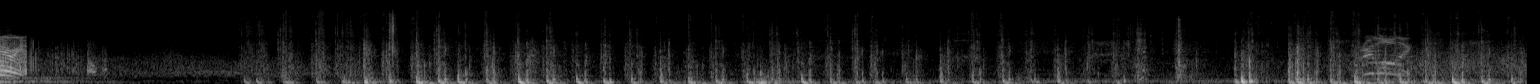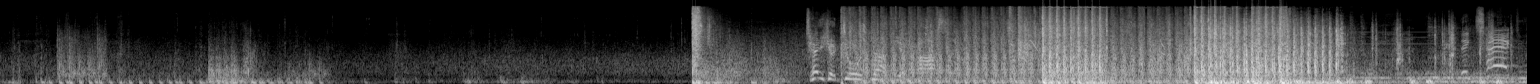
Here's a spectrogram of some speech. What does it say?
Area. Take a door map, you bastard. They tagged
